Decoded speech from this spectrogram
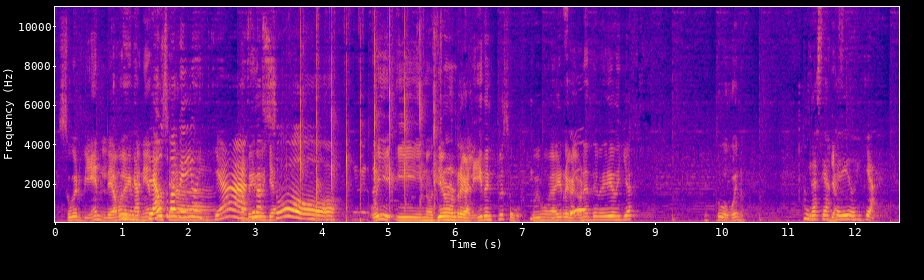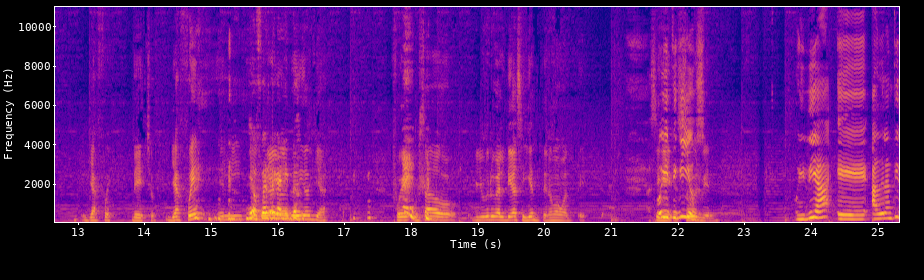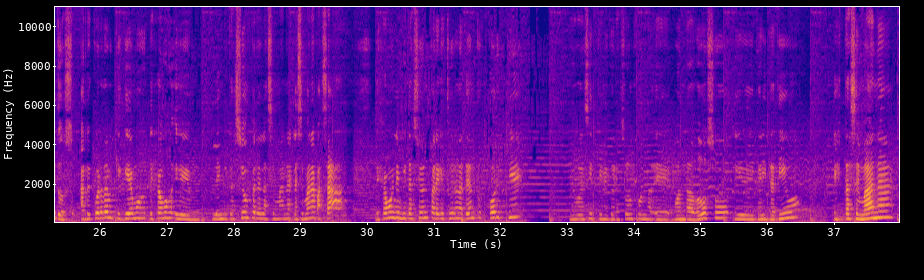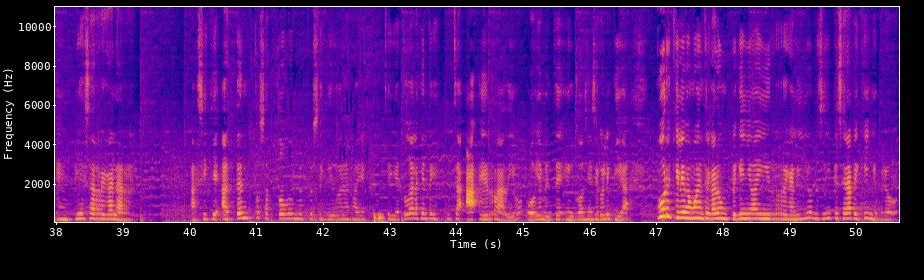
Súper bien, le damos la Un bienvenida. aplauso para pedidos ya. ¿Qué Ya. pasó? De verdad. Oye, y nos dieron un regalito incluso. pues, Tuvimos ahí regalones de pedidos ya. Estuvo bueno. Gracias, Ya. pedidos ya. Ya fue, de hecho. Ya fue el, Ya fue el de regalito. pedidos ya. Fue usado, yo creo que al día siguiente, no me aguanté. Así Oye, que chiquillos. súper bien. Hoy día, eh, adelantitos, ah, recuerdan que dejamos eh, la invitación para la semana, la semana pasada, dejamos la invitación para que estuvieran atentos porque, debo decir que mi corazón fonda- eh, bondadoso y caritativo, esta semana empieza a regalar. Así que atentos a todos nuestros seguidores Radio Escucha y a toda la gente que escucha AE Radio, obviamente en conciencia colectiva, porque les vamos a entregar un pequeño regalillo, no sé si será pequeño, pero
